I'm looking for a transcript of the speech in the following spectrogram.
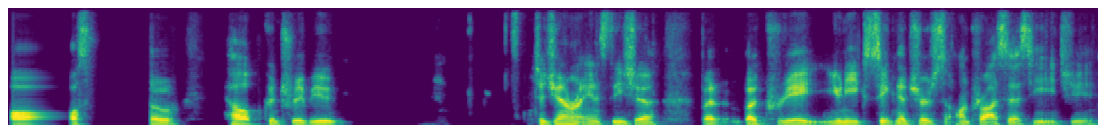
also help contribute to general anesthesia, but but create unique signatures on process EEG.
